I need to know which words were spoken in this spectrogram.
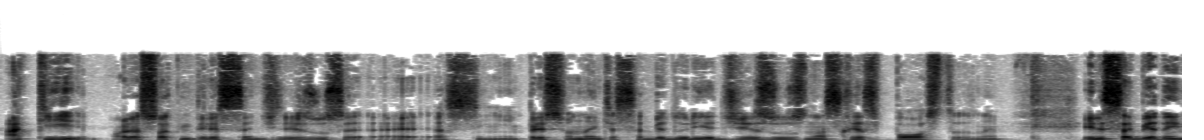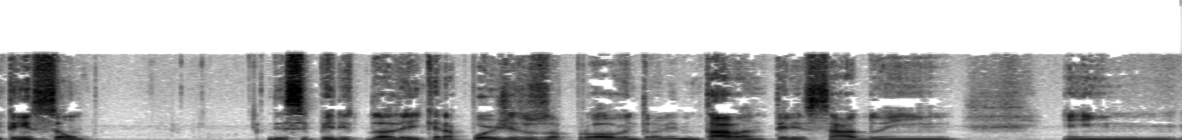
Aqui, olha só que interessante. Jesus é, é assim, é impressionante a sabedoria de Jesus nas respostas, né? Ele sabia da intenção desse perito da lei, que era pôr Jesus à prova. Então ele não estava interessado em, em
